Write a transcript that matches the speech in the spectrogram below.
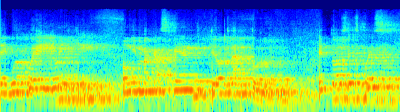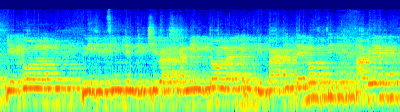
tehuacuey, noiki, omimakasque, teotlactol. Entonces, pues, llegó Nifitzin Tichivas Canin Tonal, Tipaki Temoti, a ver,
